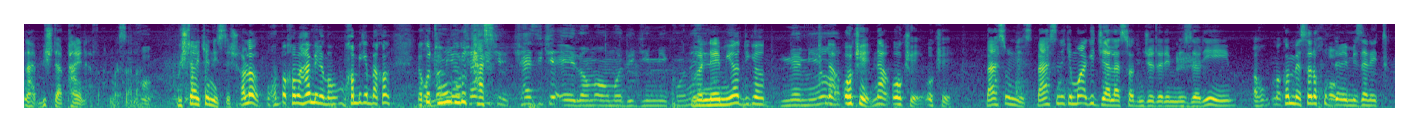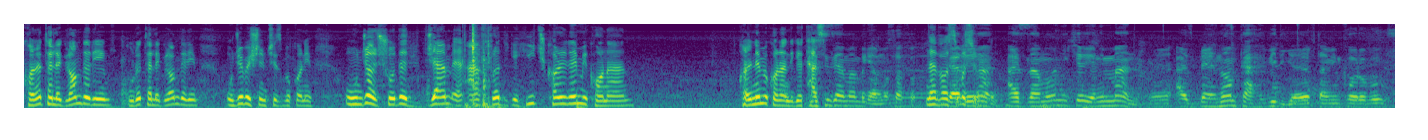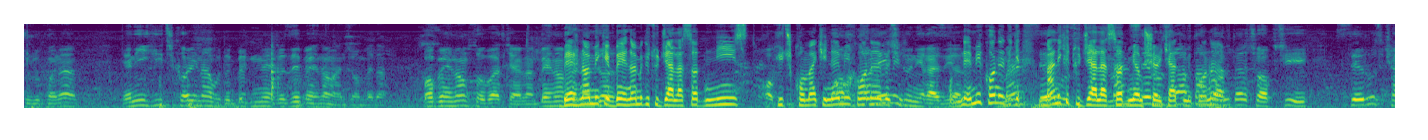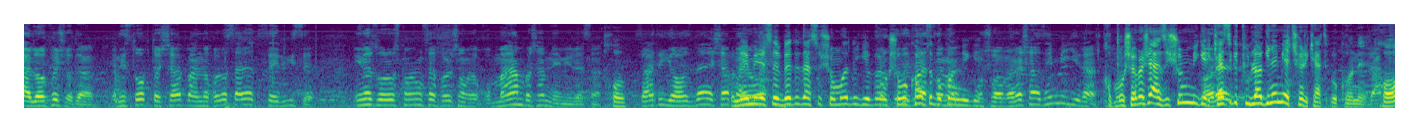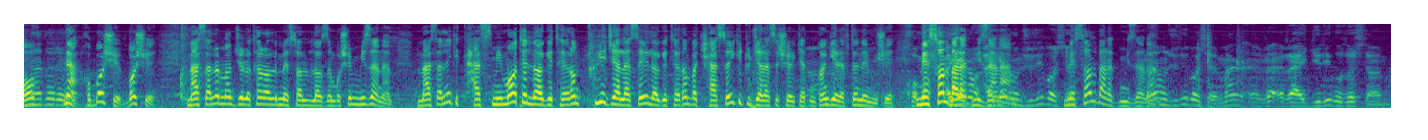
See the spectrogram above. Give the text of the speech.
نه بیشتر پنج نفر مثلا. خب. بیشتر که نیستش. حالا بخوام بخوام همین می‌خوام بگم بخوام بخوام تو اون میگم گروه کسی, تص... که, کسی که اعلام آمادگی و می‌کنه نمیاد دیگه. نمیاد؟ نه okay نه okay okay. بحث اون نیست. بحث اینه که ما اگه جلسات اینجا داریم می‌ذاریم ما مثال خوب داریم می‌زنید کانال تلگرام داریم گروه تلگرام داریم اونجا بشینیم چیز بکنیم. اونجا شده جمع افرادی که هیچ کاری نمی‌کنن. کاری نمی‌کنن دیگه چیزی هم من بگم مصطفی. نه، واسه-. دقیقاً از زمانی که یعنی من از بهنام تحویل گرفتم این کارو رو شروع کنم. یعنی هیچ کاری نبوده. بدون اجازه بهنام انجام بدم با بهنام صحبت کردم بهنام بهنامی که بهنامی که تو جلسات نیست خب. هیچ کمکی نمی‌کنه تو به چی- نمی‌دونی قضیه. خب رو. نمی‌کنه دیگه. منی که تو جلسات میام شرکت می‌کنم. دفتر چاپچی. سه روز کلافه شدم. یعنی صبح تا شب بنده خدا سر سرویسه. اینو درست کنم اون سفارش اومده خب منم باشم نمی‌رسم. خب. ساعت 11 شب نمی‌رسه بده دست شما دیگه برو. خب شما کارتو بکن من. دیگه. مشاورش از این می‌گیرن. خب مشاورش از ایشون می‌گیره. آره. کسی که تو لاگ نمیاد شرکت بکنه. خب؟ نداره. نه. خب باشه باشه. مثلا من جلوتر حالا مثال لازم باشه می‌زنم. مثلا که تصمیمات لاگ تهران توی جلسه لاگ تهران و کسایی که تو جلسه شرکت می‌کنن گرفته نمیشه. خب، مثال برات می‌زنم. مثال برات من می‌زنم اونجوری باشه. من ر- رأیگیری گذاشتم.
